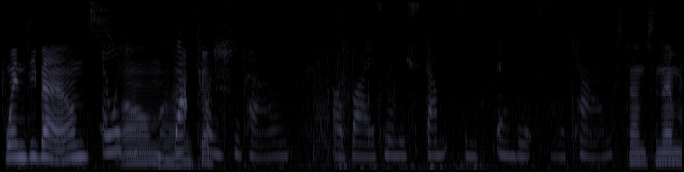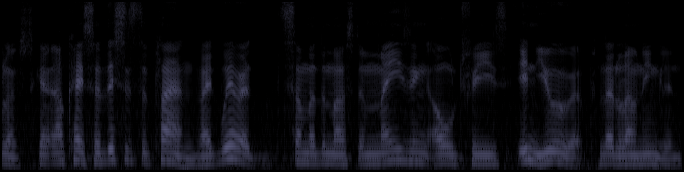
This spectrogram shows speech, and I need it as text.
Twenty pounds? Oh my that gosh! twenty pounds, I'll buy as many stamps and envelopes as I can. Stamps and envelopes to get. Okay, so this is the plan, right? We're at some of the most amazing old trees in Europe, let alone England.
